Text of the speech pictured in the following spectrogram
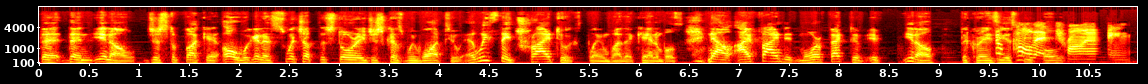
than, than, you know, just a fucking, oh, we're gonna switch up the story just because we want to. At least they tried to explain why they're cannibals. Now, I find it more effective if, you know, the don't craziest call people. that trying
